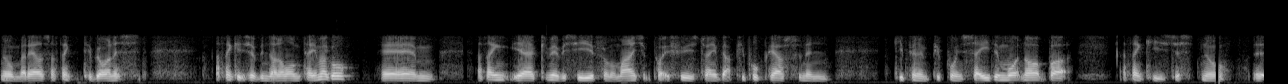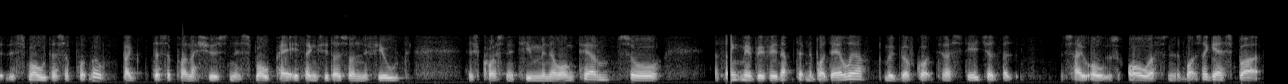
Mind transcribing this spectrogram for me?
know, Morelos. I think, to be honest, I think it should have been done a long time ago. Um, I think, yeah, I can maybe see from a management point of view, he's trying to be a people person and keeping people inside and whatnot. But I think he's just, you know, the, the small discipline, well, big discipline issues and the small petty things he does on the field is costing the team in the long term. So I think maybe if he nipped it in the bud earlier, maybe I've got to a stage. It's how all all ifs and buts, I guess. But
